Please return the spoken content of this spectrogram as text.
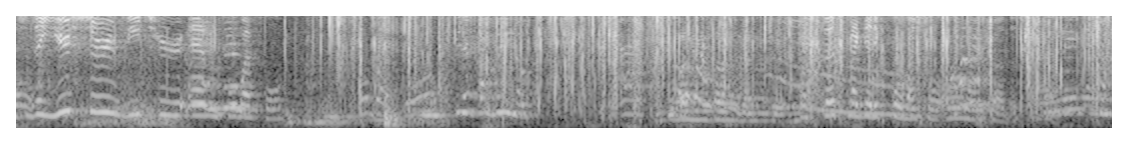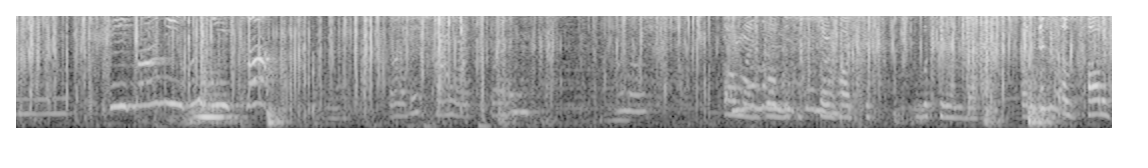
This is the Yusu V2M 4x4. Oh my God. Uh, My first magnetic 4x4. Oh my god, this is so hard. Hey, mommy, look at these cups. Wow, this guy has fun. Hello. Oh my god, this is so hard to flipping unbox. Like, this is as hard as,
